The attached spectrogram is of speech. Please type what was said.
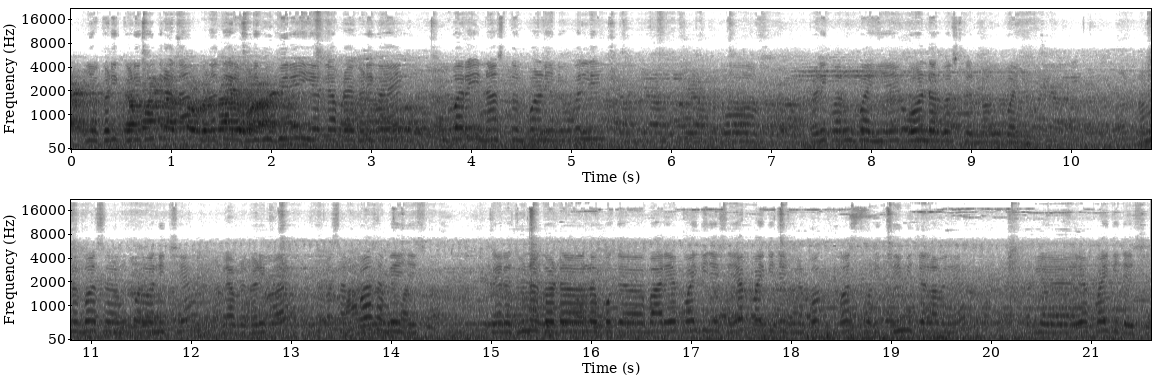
અહીંયા ઘડીક ઘડીક ઉતરાતા પણ અત્યારે ઘડીક ઊભી રહી એટલે આપણે ઘડીક અહીં ઊભા રહી, નાસ્તો પાણી ને તો ઘડીક વાર ઊભા અહીંયા, ગોંડલ બસ સ્ટેન્ડમાં ઊભા છીએ અમને બસ ઉપડવાની છે એટલે આપણે ઘડીક વાર પાછા પાછા બેસી જઈશું. ત્યારે જુનાગઢ લગભગ બાર એક વાગી જશે એક વાગી જશે લગભગ. બસ થોડીક ધીમી ચલાવે છે. એટલે એક વાગી જાય છે.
